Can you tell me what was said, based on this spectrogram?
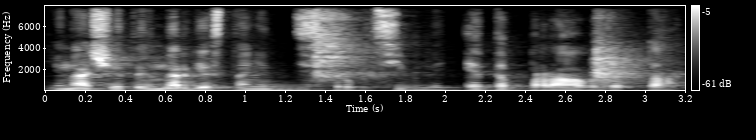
иначе эта энергия станет деструктивной. Это правда так.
